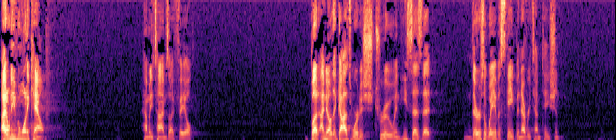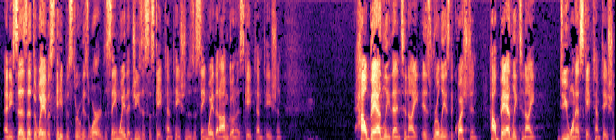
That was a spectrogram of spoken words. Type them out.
I don't even want to count how many times I failed. But I know that God's word is true, and He says that there's a way of escape in every temptation. And He says that the way of escape is through His word. The same way that Jesus escaped temptation is the same way that I'm going to escape temptation. How badly then tonight is really is the question. How badly tonight do you want to escape temptation?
